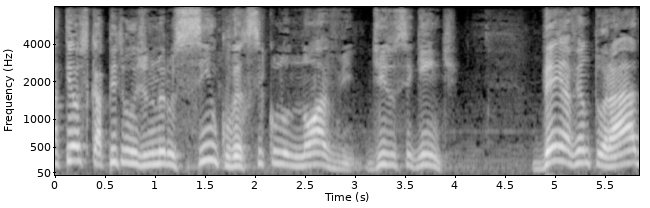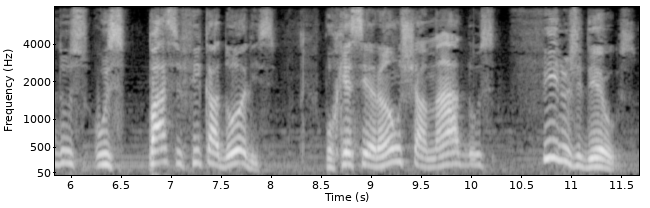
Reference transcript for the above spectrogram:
Mateus capítulo de número 5, versículo 9, diz o seguinte: Bem-aventurados os pacificadores, porque serão chamados filhos de Deus.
